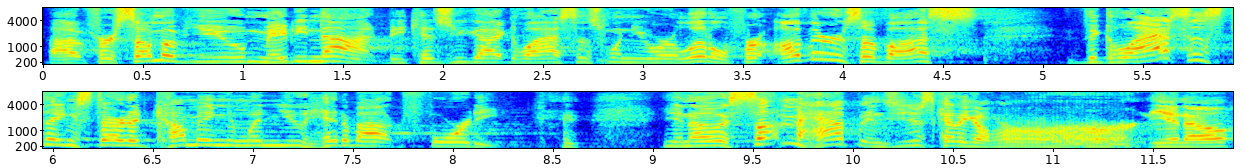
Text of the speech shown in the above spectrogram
Uh, for some of you, maybe not, because you got glasses when you were little. For others of us, the glasses thing started coming when you hit about 40. you know, if something happens, you just kind of go, you know.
